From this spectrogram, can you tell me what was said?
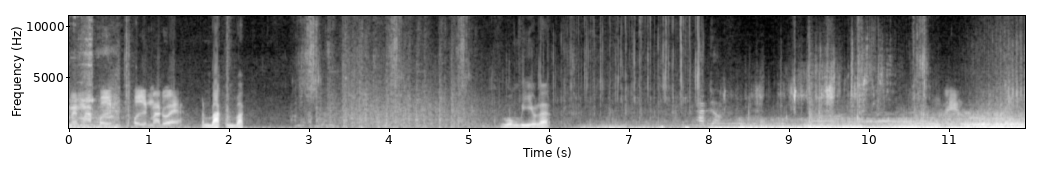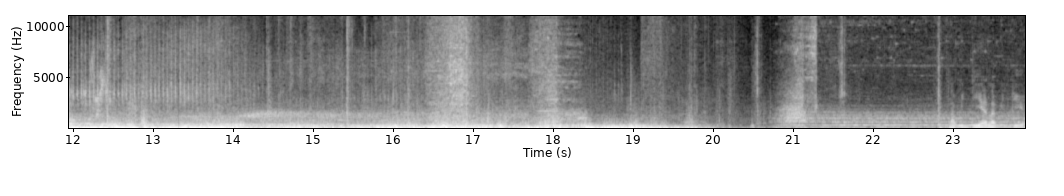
ไมมาปืนปืนมาด้วยอะมันบักมันบักวงบีบแล้ว Tabbed up. แรงลาบินเดียลาบินเดีย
